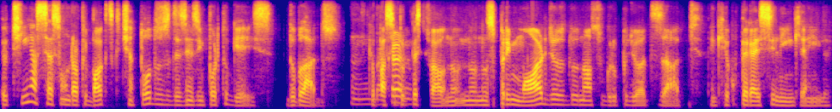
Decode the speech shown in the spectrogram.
eu tinha acesso a um Dropbox que tinha todos os desenhos em português dublados. Hum, que eu passei pro pessoal, no, no, nos primórdios do nosso grupo de WhatsApp. Tem que recuperar esse link ainda.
